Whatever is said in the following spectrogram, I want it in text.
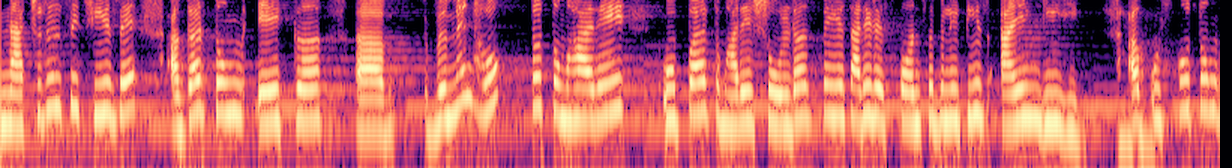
नेचुरल सी चीज़ है। अगर तुम एक वुमेन हो तो तुम्हारे ऊपर तुम्हारे शोल्डर्स पे ये सारी रिस्पॉन्सिबिलिटीज आएँगी ही। अब उसको तुम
